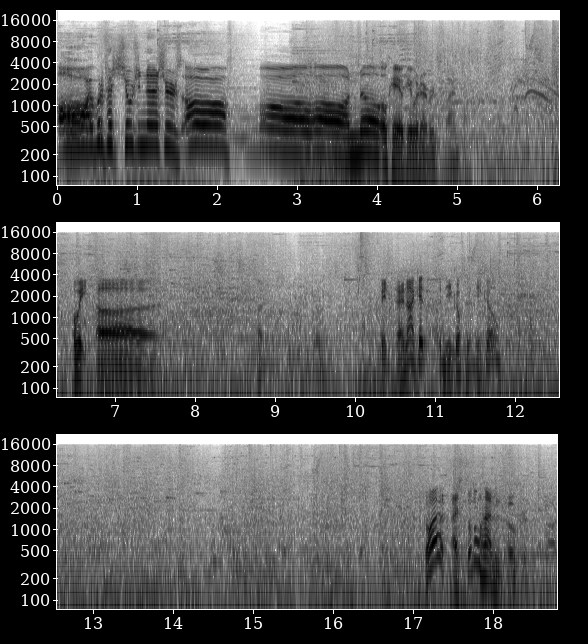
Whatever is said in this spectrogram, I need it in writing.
Oh, I would have had Shojin Nashers. Oh, oh, oh, no. Okay, okay, whatever. It's fine. Oh wait, uh, what? Wait, did I not get the Neeko for the Neeko? What? I still don't have Invoker for Dog.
